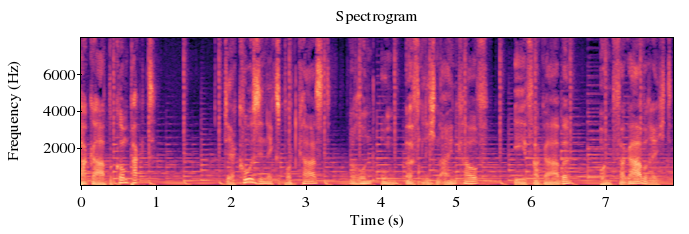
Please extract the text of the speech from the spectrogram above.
Vergabe kompakt. Der Cosinex Podcast rund um öffentlichen Einkauf, E-Vergabe und Vergaberecht.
